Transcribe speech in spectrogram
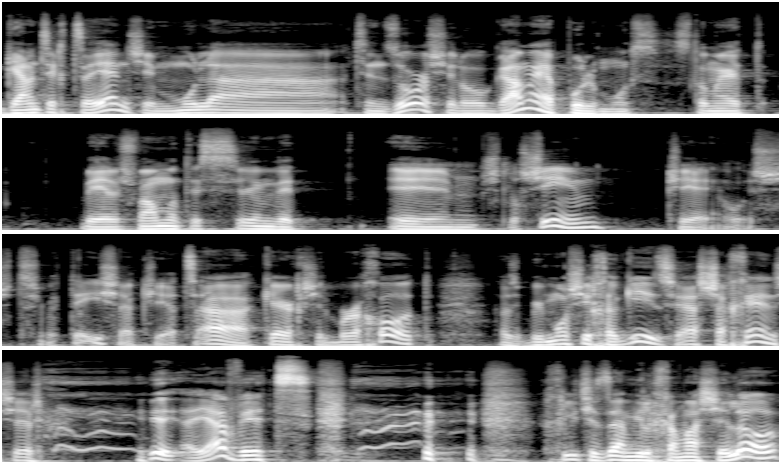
גם צריך לציין שמול הצנזורה שלו גם היה פולמוס. זאת אומרת, ב-1730, או 29, כשיצאה הכרך של ברכות, אז משה חגיז, שהיה שכן של היעבץ, החליט שזו המלחמה שלו,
